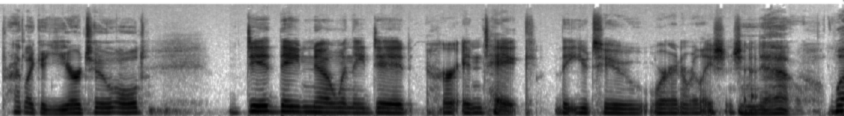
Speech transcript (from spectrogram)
probably like a year or two old. Did they know when they did her intake that you two were in a relationship? No, Whoa,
